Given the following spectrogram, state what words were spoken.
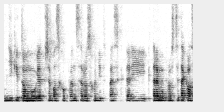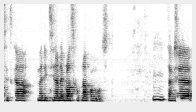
díky tomu je třeba schopen se rozchodit pes, který, kterému prostě ta klasická medicína nebyla schopná pomoct. Mm. Takže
